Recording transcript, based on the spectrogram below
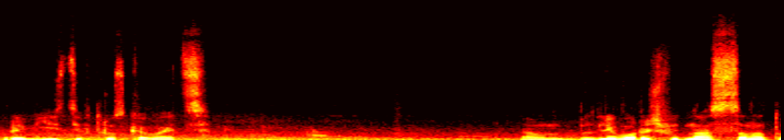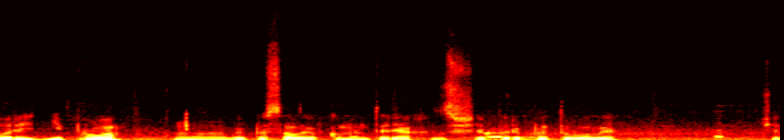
при в'їзді в Трускавець. Там Ліворуч від нас санаторій Дніпро. Е, Ви писали в коментарях, ще перепитували, чи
